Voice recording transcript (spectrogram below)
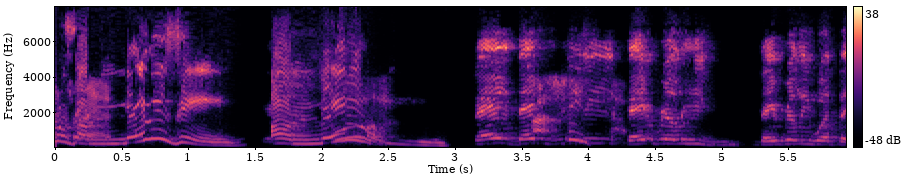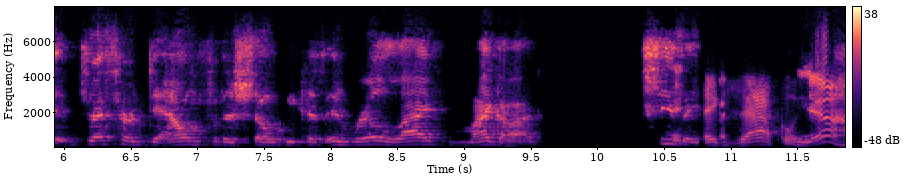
was dress. amazing. Yeah. Amazing. They they really they really they really would they dress her down for the show because in real life, my God, she's a exactly. Yeah,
